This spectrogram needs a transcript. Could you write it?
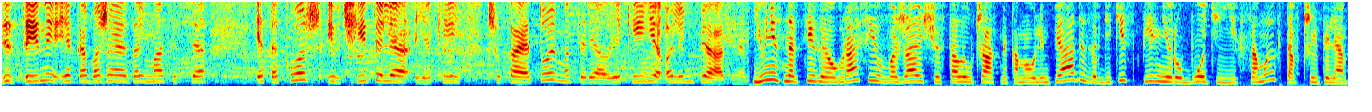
дитини, яка бажає займатися, і також і вчителя, який шукає той матеріал, який є олімпіадним. Юні знавці географії вважають, що стали учасниками Олімпіади завдяки спільній роботі їх самих та вчителя.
